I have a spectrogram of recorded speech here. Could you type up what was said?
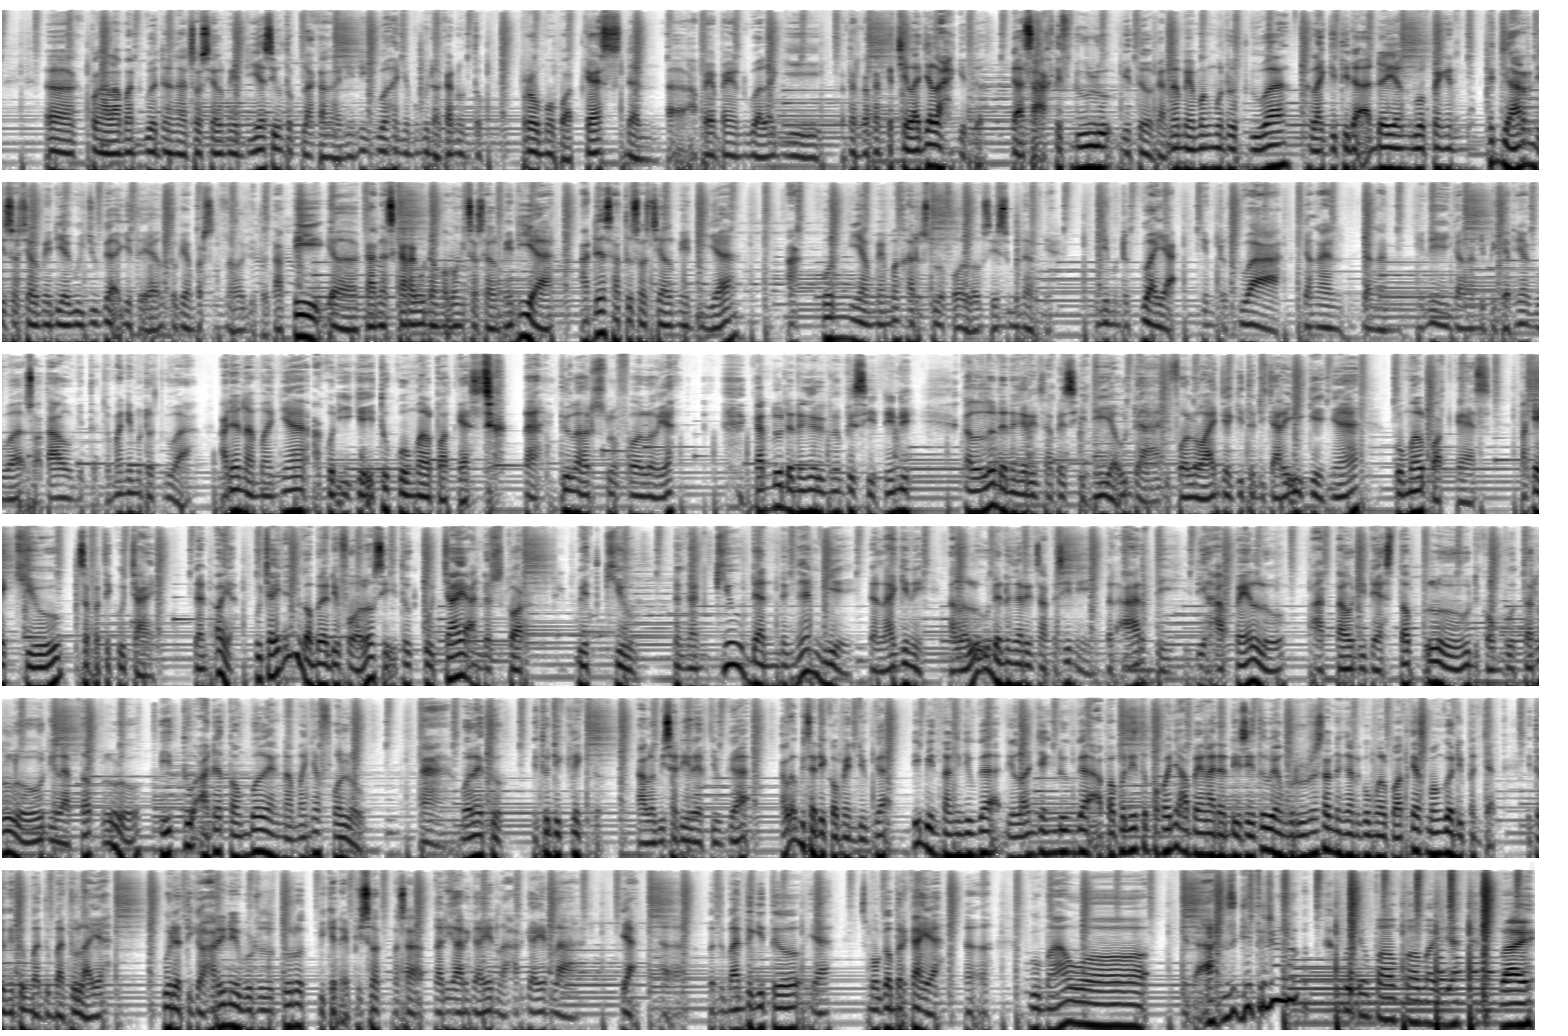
uh, pengalaman gue dengan sosial media sih untuk belakangan ini gue hanya menggunakan untuk promo podcast dan uh, apa yang pengen gue lagi konten-konten kecil aja lah gitu. Gak seaktif dulu gitu karena memang menurut gue lagi tidak ada yang gue pengen kejar di sosial media gue juga gitu ya untuk yang personal gitu. Tapi uh, karena sekarang udah ngomongin sosial media ada satu sosial media akun yang memang harus lo follow sih sebenarnya ini menurut gua ya ini menurut gua. Jangan jangan ini jangan dipikirnya gua sok tahu gitu. Cuman ini menurut gua ada namanya akun IG itu Kumal Podcast. Nah itulah harus lu follow ya. Kan lu udah dengerin sampai sini nih. Kalau lu udah dengerin sampai sini ya udah di follow aja gitu dicari IG-nya Kumal Podcast. Pakai Q seperti kucai. Dan oh ya kucainya juga boleh di follow sih itu kucai underscore with Q dengan Q dan dengan Y. Dan lagi nih, kalau lu udah dengerin sampai sini, berarti di HP lu atau di desktop lu, di komputer lu, di laptop lu, itu ada tombol yang namanya follow. Nah, boleh tuh, itu diklik tuh. Kalau bisa di rate juga, kalau bisa di komen juga, di bintang juga, di lonceng juga, apa pun itu pokoknya apa yang ada di situ yang berurusan dengan Kumul Podcast monggo dipencet. Hitung-hitung bantu-bantu lah ya gue udah tiga hari nih berturut-turut bikin episode. Masa nggak dihargain lah hargain lah. Ya uh, bantu-bantu gitu ya. Semoga berkah ya. Uh, uh. gue mau ya segitu dulu. Buat yang paham-paham aja. Bye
